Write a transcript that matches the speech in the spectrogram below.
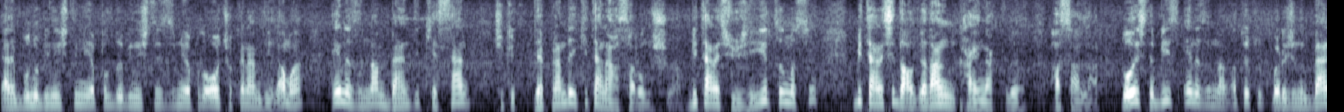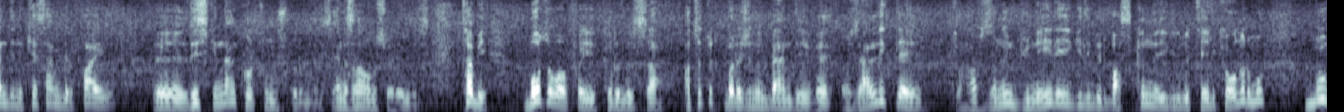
Yani bunu bilinçli mi yapıldığı, bilinçsiz mi yapıldığı o çok önemli değil ama en azından bendi kesen çünkü depremde iki tane hasar oluşuyor. Bir tanesi yüzeyi yırtılması, bir tanesi dalgadan kaynaklı hasarlar. Dolayısıyla biz en azından Atatürk Barajı'nın bendini kesen bir fay e, riskinden kurtulmuş durumdayız. En azından onu söyleyebiliriz. Tabii Bozova fayı kırılırsa Atatürk Barajı'nın bendi ve özellikle havzanın güneyiyle ilgili bir baskınla ilgili bir tehlike olur mu? Bu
